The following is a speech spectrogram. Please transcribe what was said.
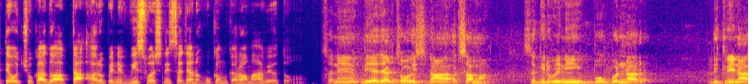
તેવો ચુકાદો આપતા આરોપીને વીસ વર્ષની સજાનો હુકમ કરવામાં આવ્યો હતો. સને બે હજાર ચોવીસના અરસામાં સગીરભાઈની ભોગ બનનાર દીકરીના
